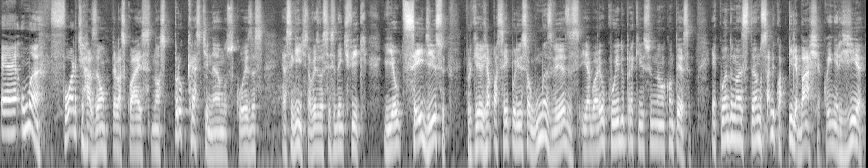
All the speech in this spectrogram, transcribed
É uma forte razão pelas quais nós procrastinamos coisas é a seguinte, talvez você se identifique, e eu sei disso porque eu já passei por isso algumas vezes e agora eu cuido para que isso não aconteça. É quando nós estamos, sabe, com a pilha baixa, com a energia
